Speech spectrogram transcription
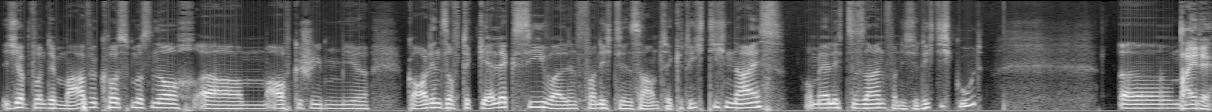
Ich habe von dem Marvel-Kosmos noch ähm, aufgeschrieben mir Guardians of the Galaxy, weil dann fand ich den Soundtrack richtig nice, um ehrlich zu sein. Fand ich richtig gut. Ähm, Beide,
